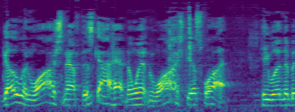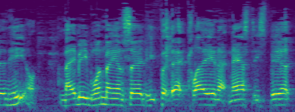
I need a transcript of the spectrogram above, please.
go and wash. Now, if this guy hadn't went and washed, guess what? He wouldn't have been healed. Maybe one man said he put that clay in that nasty spit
